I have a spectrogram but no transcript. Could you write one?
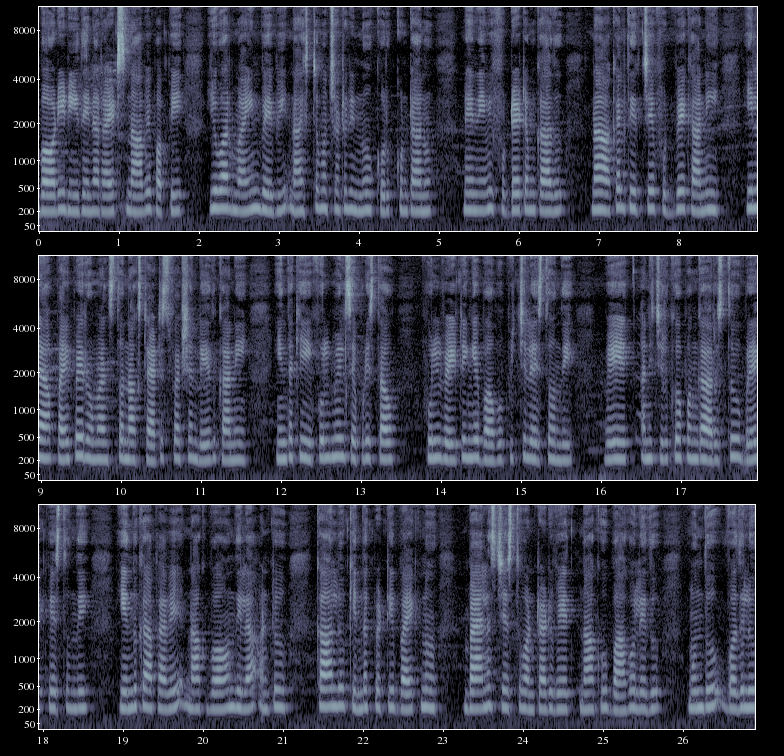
బాడీ నీదైన రైట్స్ నావే puppy. You are mind baby. నా ఇష్టం వచ్చినట్టు నిన్ను కొరుక్కుంటాను. నేనేమి ఫుడ్ ఐటెం కాదు. నా ఆకలి తీర్చే ఫుడ్వే కానీ ఇలా పై పై రొమాన్స్తో నాకు సాటిస్ఫాక్షన్ లేదు కానీ ఇంతకీ ఫుల్ మీల్స్ ఎప్పుడు ఇస్తావు ఫుల్ వెయిటింగే బాబు పిచ్చి లేస్తోంది. వేత్ అని చిరుకోపంగా అరుస్తూ బ్రేక్ వేస్తుంది. ఎందుకు ఆపావే? నాకు బాగుంది ఇలా అంటూ కాళ్ళు కిందకు పెట్టి బైక్ను బ్యాలెన్స్ చేస్తూ అంటాడు వేత్ నాకు బాగోలేదు. ముందు వదులు.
